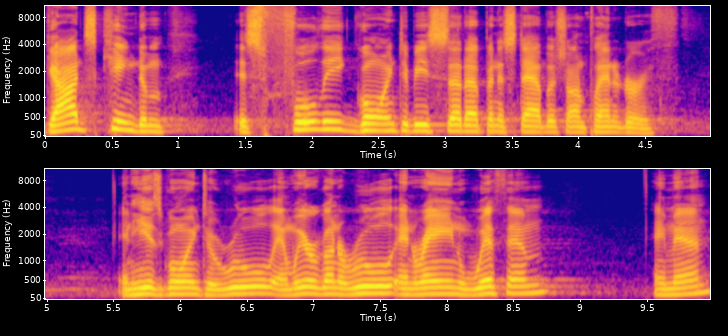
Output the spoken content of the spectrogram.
God's kingdom is fully going to be set up and established on planet earth. And he is going to rule, and we are going to rule and reign with him. Amen?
